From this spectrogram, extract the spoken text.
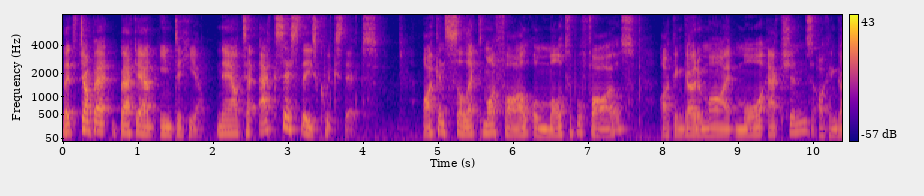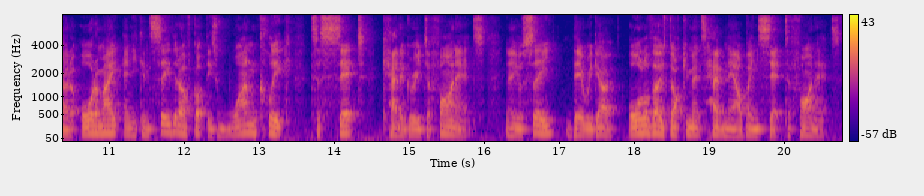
Let's jump back out into here. Now to access these quick steps, I can select my file or multiple files. I can go to my more actions. I can go to automate and you can see that I've got this one click to set category to finance. Now you'll see, there we go. All of those documents have now been set to finance.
